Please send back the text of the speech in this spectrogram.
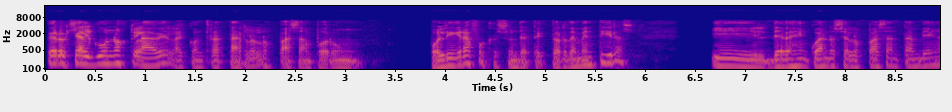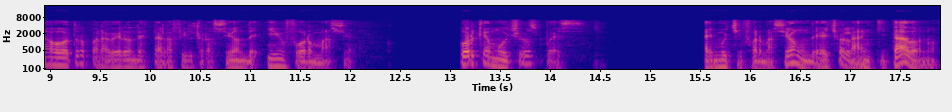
pero que algunos claves al contratarlo los pasan por un polígrafo, que es un detector de mentiras, y de vez en cuando se los pasan también a otro para ver dónde está la filtración de información. Porque muchos, pues, hay mucha información, de hecho la han quitado, ¿no?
